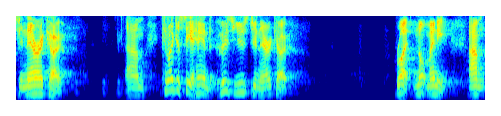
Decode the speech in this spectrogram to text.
Generico. Um, can I just see a hand? Who's used Generico? Right, not many. Um,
